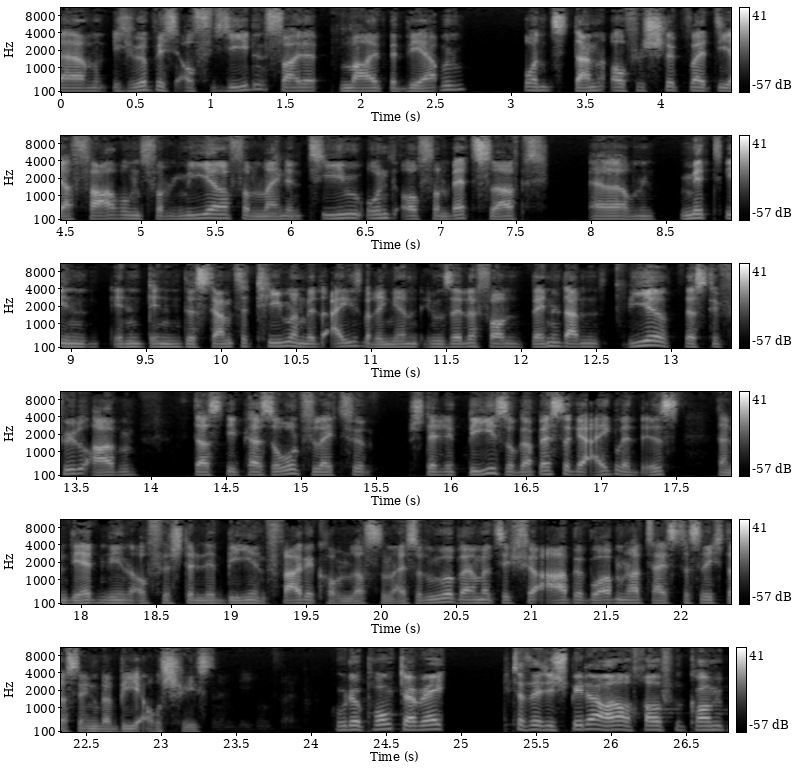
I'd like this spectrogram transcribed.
Ähm, ich würde mich auf jeden Fall mal bewerben und dann auf ein Stück weit die Erfahrung von mir, von meinem Team und auch von Wetzlar ähm, mit in, in, in das ganze Thema mit einbringen, im Sinne von, wenn dann wir das Gefühl haben, dass die Person vielleicht für Stelle B sogar besser geeignet ist, dann werden wir ihn auch für Stelle B in Frage kommen lassen. Also nur weil man sich für A beworben hat, heißt das nicht, dass wir ihn bei B ausschließen. Guter Punkt, da wäre ich tatsächlich später auch noch drauf gekommen,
